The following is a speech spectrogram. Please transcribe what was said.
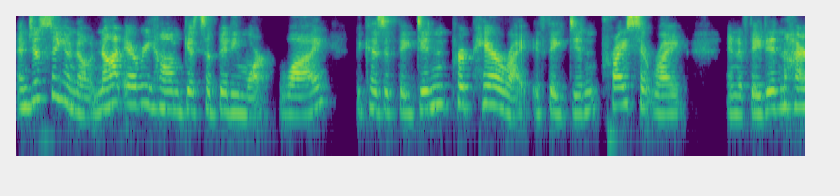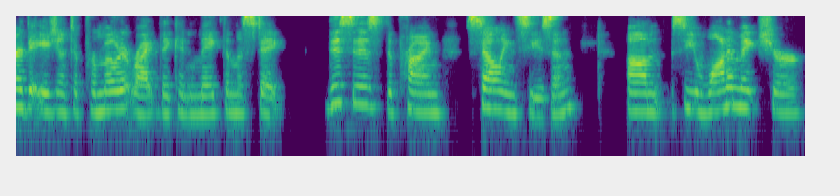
And just so you know, not every home gets a bidding war. Why? Because if they didn't prepare right, if they didn't price it right, and if they didn't hire the agent to promote it right, they can make the mistake. This is the prime selling season. Um, so you want to make sure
